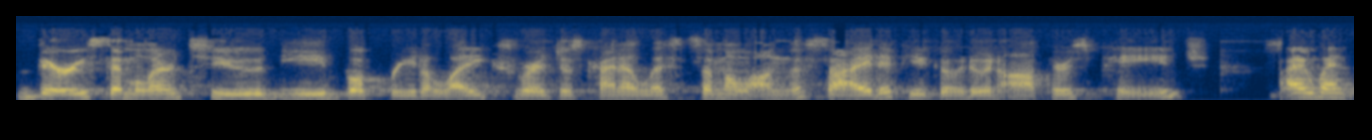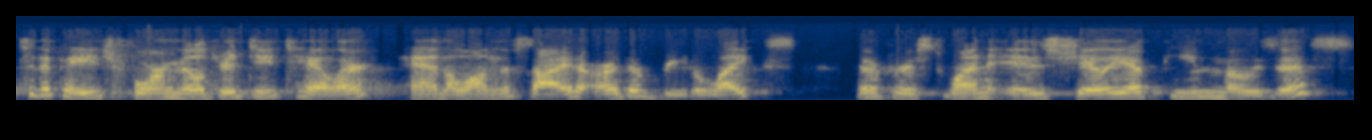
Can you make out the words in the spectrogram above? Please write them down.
very similar to the book read alikes, where it just kind of lists them along the side if you go to an author's page. I went to the page for Mildred D. Taylor, and along the side are the read alikes. The first one is Shelia P. Moses.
